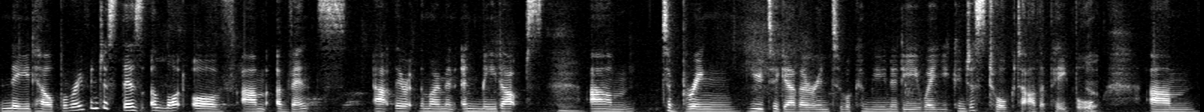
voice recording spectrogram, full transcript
need help or even just there's a lot of um, events out there at the moment and meetups mm. um, to bring you together into a community where you can just talk to other people. Yeah. Um,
